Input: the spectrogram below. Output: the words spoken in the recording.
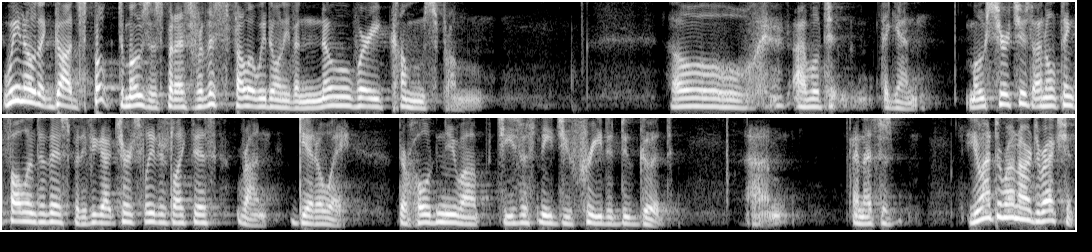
We know that God spoke to Moses, but as for this fellow, we don't even know where he comes from. Oh, I will, t- again, most churches, I don't think fall into this, but if you got church leaders like this, run, get away. They're holding you up. Jesus needs you free to do good. Um, and that's just, you don't have to run our direction.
